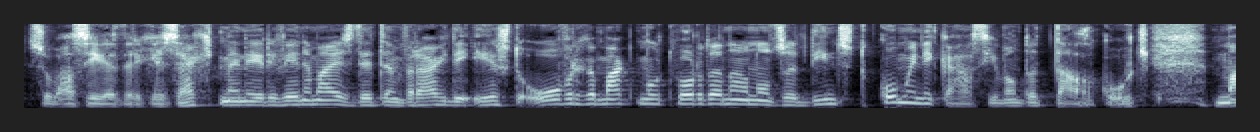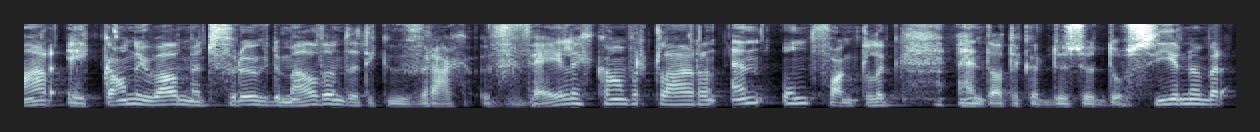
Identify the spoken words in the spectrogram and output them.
Zoals eerder gezegd, meneer Venema, is dit een vraag die eerst overgemaakt moet worden aan onze dienst communicatie van de taalcoach. Maar ik kan u wel met vreugde melden dat ik uw vraag veilig kan verklaren en ontvankelijk en dat ik er dus het dossiernummer A610-423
